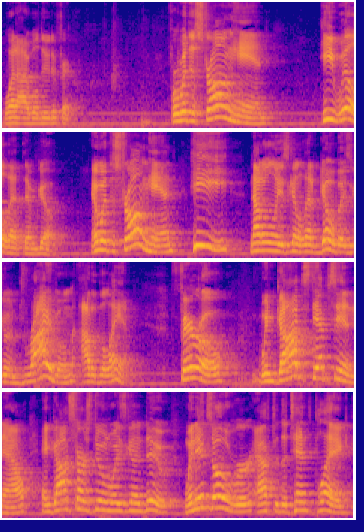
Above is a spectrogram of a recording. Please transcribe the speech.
what I will do to Pharaoh. For with a strong hand, he will let them go. And with a strong hand, he not only is going to let them go, but he's going to drive them out of the land. Pharaoh, when God steps in now and God starts doing what he's going to do, when it's over after the 10th plague,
